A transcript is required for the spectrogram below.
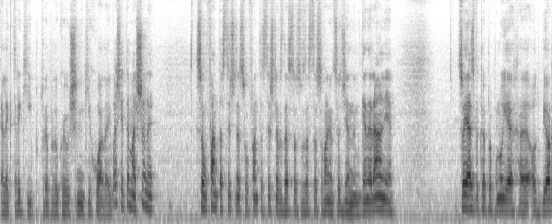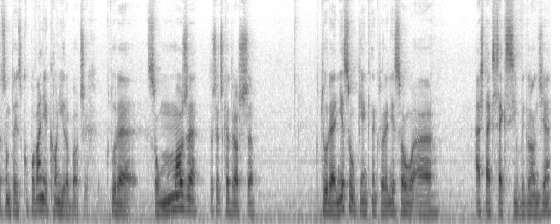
elektryki, które produkują silniki chłada. I właśnie te maszyny są fantastyczne, są fantastyczne w zastos- w zastosowaniu codziennym. Generalnie co ja zwykle proponuję e, odbiorcom, to jest kupowanie koni roboczych, które są może troszeczkę droższe, które nie są piękne, które nie są e, aż tak sexy w wyglądzie,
